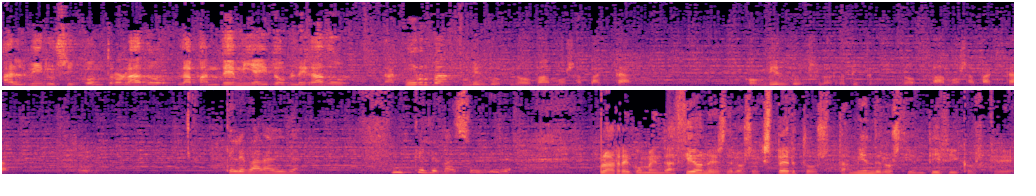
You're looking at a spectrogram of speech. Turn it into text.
al virus y controlado la pandemia y doblegado la curva. Bildu lo vamos a pactar. Con Bildu, se lo repito, no vamos a pactar. ¿Qué le va la vida? ¿Qué le va a su vida? Las recomendaciones de los expertos, también de los científicos que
